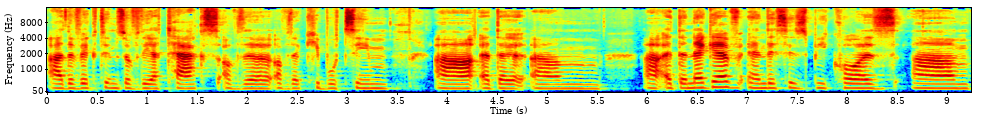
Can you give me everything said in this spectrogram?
uh, the victims of the attacks of the, of the kibbutzim uh, at the. Um, uh, at the Negev, and this is because um,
